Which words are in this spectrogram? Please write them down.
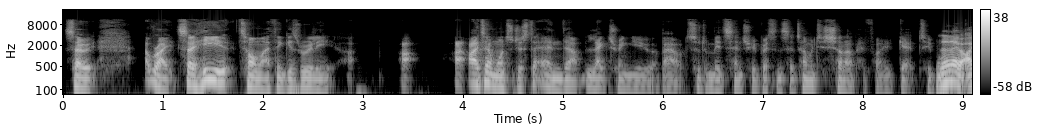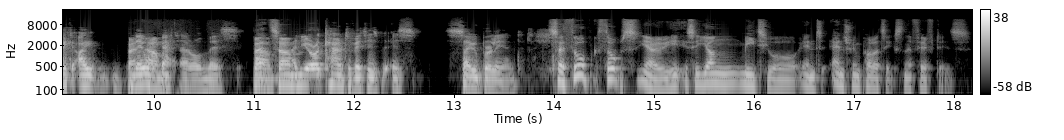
So, right. So he, Tom, I think is really I, don't want to just end up lecturing you about sort of mid-century Britain, so tell me to shut up if I get too. No, no, I, I But, they were um, better on this. but, um, um, and your account of it is is so brilliant. So Thorpe, Thorpe's, you know, it's a young meteor ent- entering politics in the fifties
